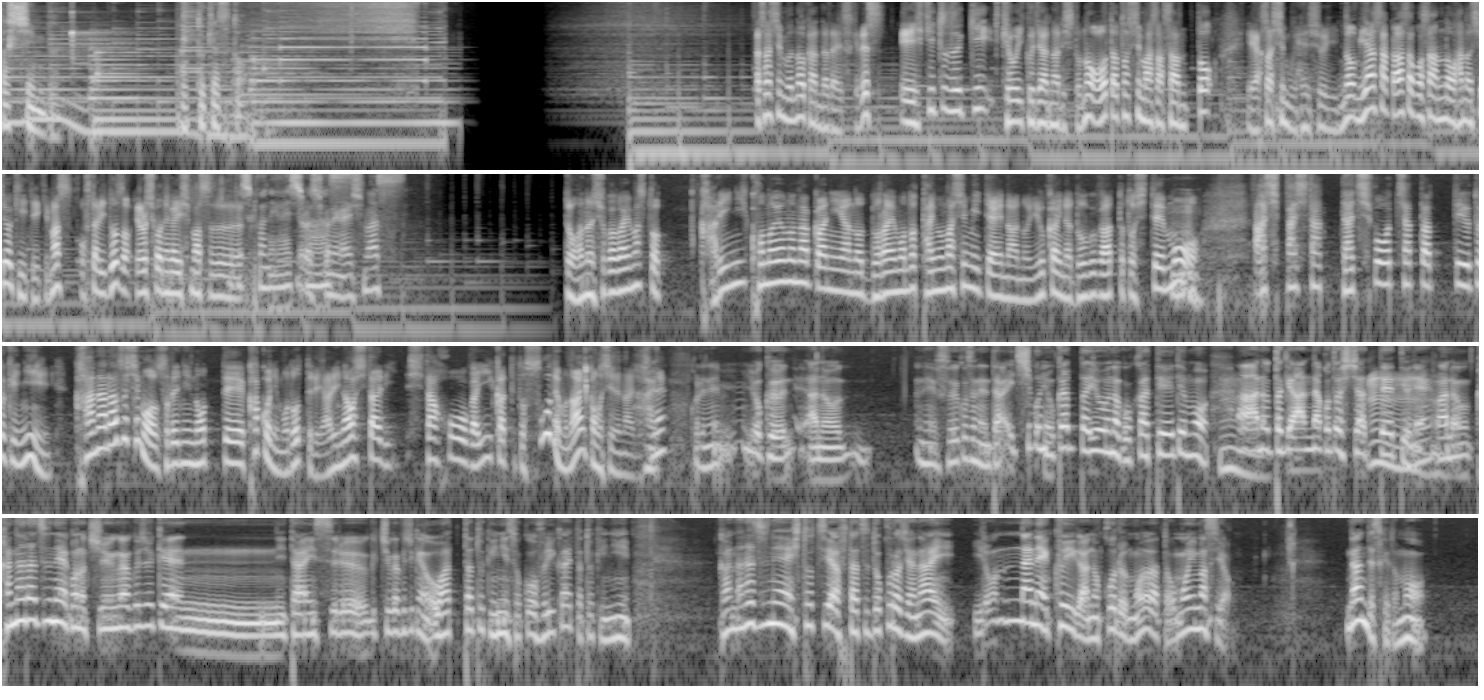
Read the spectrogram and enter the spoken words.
朝日新聞ポッドキャスト朝日新聞の神田大輔です、えー引き続き教育ジャーナリストの太田利正さんと、えー朝日新聞編集員の宮坂麻子さんのお話を聞いていきますお二人どうぞよろしくお願いしますよろしくお願いしよろます。しくお願いします。とお話を伺いますと仮にこの世の中にあのドラえもんのタイムマシンみたいなあの愉快な道具があったとしても、あ失敗した、立ちぼっちゃった。っていう時に、必ずしもそれに乗って過去に戻ってやり直したりした方がいいかっていうと、そうでもないかもしれないですね。はい、これね、よくあの、ね、それこそね、第一志望に受かったようなご家庭でも、うん。あの時あんなことしちゃってっていうね、うん。あの必ずね、この中学受験に対する、中学受験が終わった時に、そこを振り返った時に、必ずね、一つや二つどころじゃない、いろんなね、悔いが残るものだと思いますよ。なんですけども、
